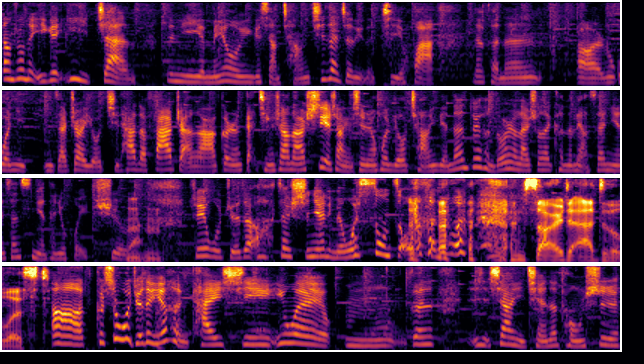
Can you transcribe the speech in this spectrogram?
当中的一个驿站。那你也没有一个想长期在这里的计划，那可能呃，如果你你在这儿有其他的发展啊，个人感情上啊，事业上，有些人会留长一点，但是对很多人来说，他可能两三年、三四年他就回去了。所以我觉得啊、在十年里面，我送走了 很多 I'm sorry to add to the list. 啊、可是我觉得也很开心，因为嗯，跟呃像以前的同事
